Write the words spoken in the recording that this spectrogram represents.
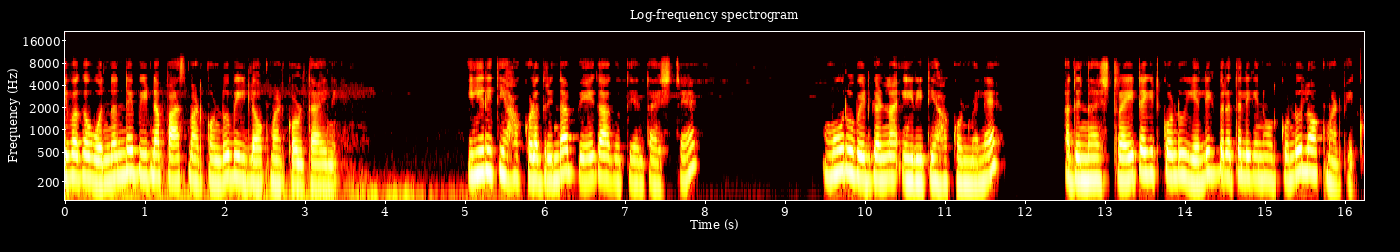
ಇವಾಗ ಒಂದೊಂದೇ ಬೀಡನ್ನ ಪಾಸ್ ಮಾಡಿಕೊಂಡು ಬೀಡ್ ಲಾಕ್ ಮಾಡ್ಕೊಳ್ತಾ ಇದ್ದೀನಿ. ಈ ರೀತಿ ಹಾಕ್ಕೊಳ್ಳೋದ್ರಿಂದ ಬೇಗ ಆಗುತ್ತೆ ಅಂತ ಅಷ್ಟೇ. ಮೂರು ಬೀಡ್ಗಳನ್ನ ಈ ರೀತಿ ಹಾಕ್ಕೊಂಡ್ಮೇಲೆ ಅದನ್ನು ಸ್ಟ್ರೈಟಾಗಿ ಇಟ್ಕೊಂಡು ಎಲ್ಲಿಗೆ ಬರುತ್ತೆ ಅಲ್ಲಿಗೆ ನೋಡಿಕೊಂಡು ಲಾಕ್ ಮಾಡಬೇಕು.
